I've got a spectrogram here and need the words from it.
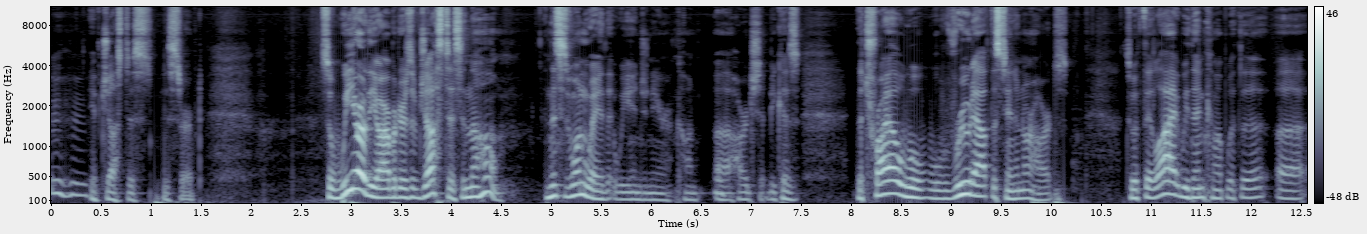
Mm-hmm. If justice is served. So we are the arbiters of justice in the home. And this is one way that we engineer con- uh, hardship because the trial will, will root out the sin in our hearts. So if they lie, we then come up with a, a,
